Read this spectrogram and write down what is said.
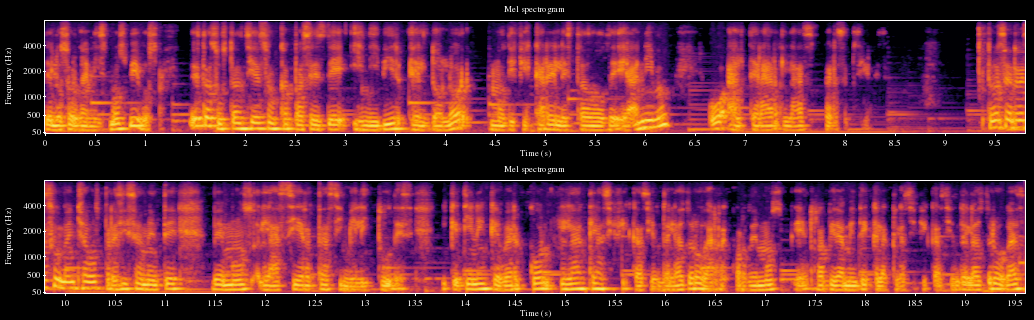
de los organismos vivos. Estas sustancias son capaces de inhibir el dolor, modificar el estado de ánimo o alterar las percepciones. Entonces, en resumen, chavos, precisamente vemos las ciertas similitudes y que tienen que ver con la clasificación de las drogas. Recordemos rápidamente que la clasificación de las drogas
